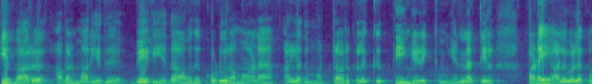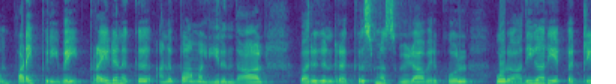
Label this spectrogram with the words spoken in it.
இவ்வாறு அவள் மாறியது வேறு ஏதாவது கொடூரமான அல்லது மற்றவர்களுக்கு தீங்கிழைக்கும் எண்ணத்தில் படை அலுவலகம் படைப்பிரிவை பிரைடனுக்கு அனுப்பாமல் இருந்தால் வருகின்ற கிறிஸ்மஸ் விழாவிற்குள் ஒரு அதிகாரியை பற்றி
